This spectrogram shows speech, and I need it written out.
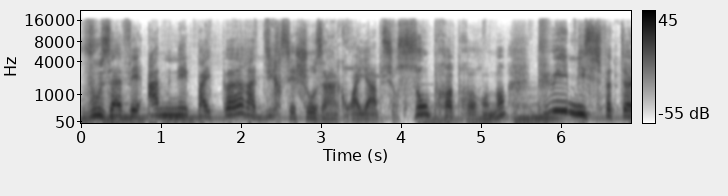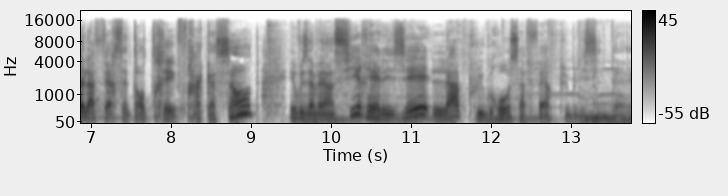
Vous avez amené Piper à dire ces choses incroyables sur son propre roman, puis Miss Futtle à faire cette entrée fracassante, et vous avez ainsi réalisé la plus grosse affaire publicitaire.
